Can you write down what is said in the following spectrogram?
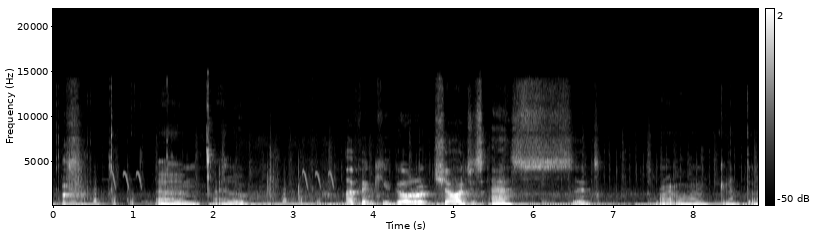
um, hello. I think you gotta charge his acid. Right, well, I'm gonna have to.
